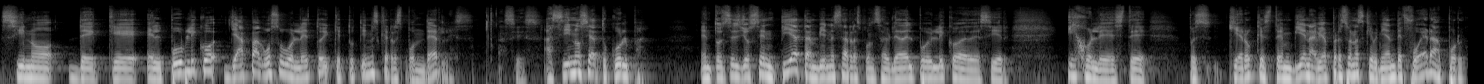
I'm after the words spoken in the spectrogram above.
sino de que el público ya pagó su boleto y que tú tienes que responderles. Así es. Así no sea tu culpa. Entonces yo sentía también esa responsabilidad del público de decir, híjole, este, pues quiero que estén bien. Había personas que venían de fuera por,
